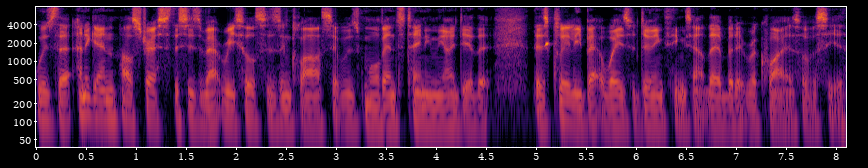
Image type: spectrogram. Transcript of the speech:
was that, and again, I'll stress this is about resources and class. It was more entertaining the idea that there's clearly better ways of doing things out there, but it requires obviously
